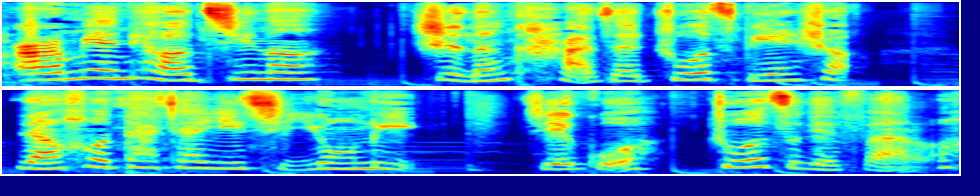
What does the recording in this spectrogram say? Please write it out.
而面条机呢，只能卡在桌子边上。然后大家一起用力，结果桌子给翻了。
